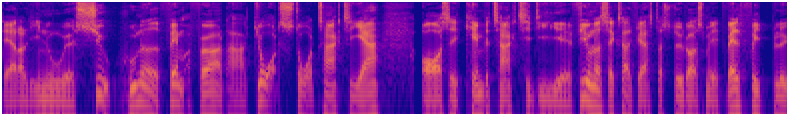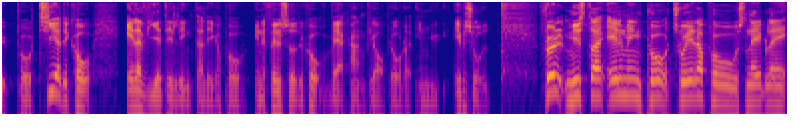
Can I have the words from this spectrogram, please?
Det er der lige nu øh, 745, der har gjort. Stort tak til jer. Og også et kæmpe tak til de øh, 476, der støtter os med et valgfrit beløb på tier.dk eller via det link, der ligger på nflsød.dk, hver gang vi uploader en ny episode. Følg Mr. Elming på Twitter på snablag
